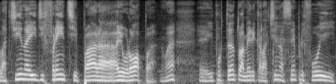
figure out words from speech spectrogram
Latina e de frente para a Europa, não é? é e portanto a América Latina sempre foi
